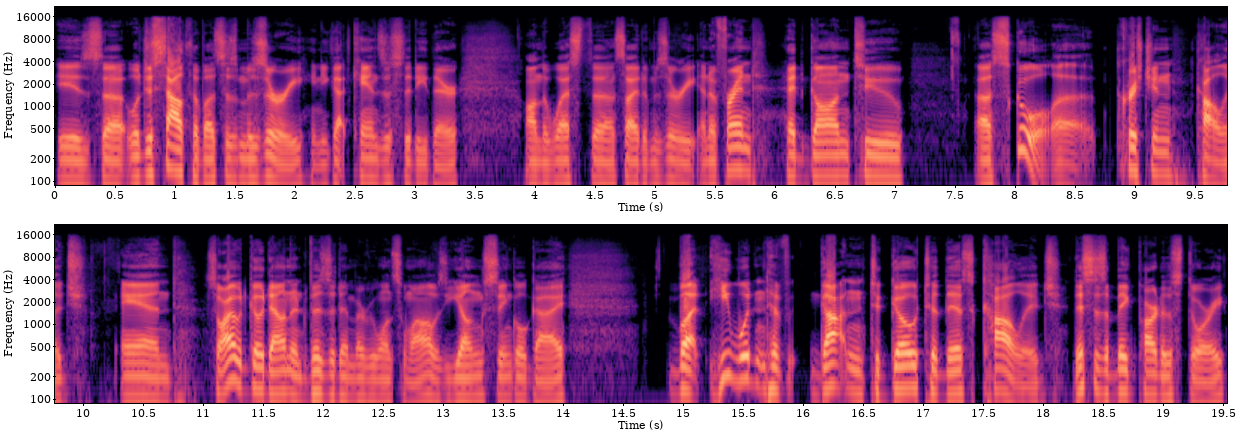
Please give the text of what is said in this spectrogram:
is, uh, well, just south of us is Missouri, and you got Kansas City there on the west uh, side of Missouri. And a friend had gone to a school, a Christian college, And so I would go down and visit him every once in a while. I was a young single guy. But he wouldn't have gotten to go to this college. This is a big part of the story.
